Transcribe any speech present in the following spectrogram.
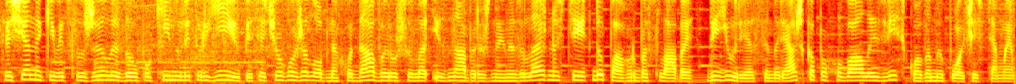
Священники відслужили за упокійну літургію, після чого жалобна хода вирушила із набережної незалежності до пагорба слави, де Юрія Семиряшка поховали з військовими почестями.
